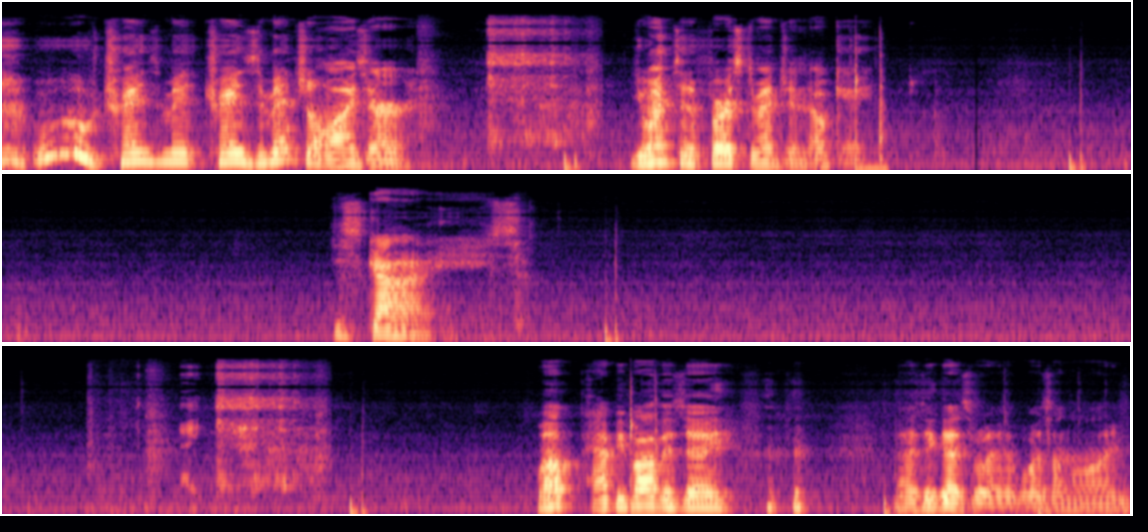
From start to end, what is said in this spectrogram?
Ooh, transmit transdimensionalizer. You went to the first dimension. Okay. Disguise. Well, happy Father's Day. I think that's what it was on the line.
